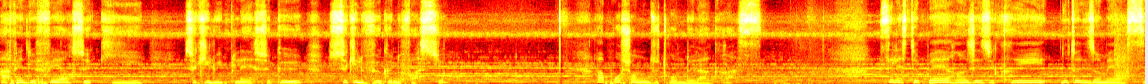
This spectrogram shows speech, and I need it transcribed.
afin de faire ce qui, lui plaît, ce que, ce qu'il veut que nous fassions. Approchons-nous du trône de la grâce. Céleste Père, en Jésus-Christ, nous te disons merci.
